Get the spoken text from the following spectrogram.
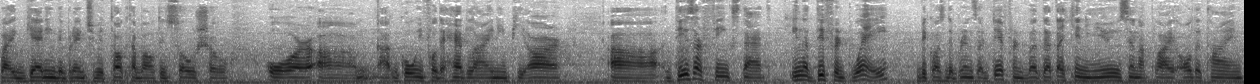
like getting the brand to be talked about in social or um, uh, going for the headline in PR. Uh, these are things that, in a different way, because the brands are different, but that I can use and apply all the time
